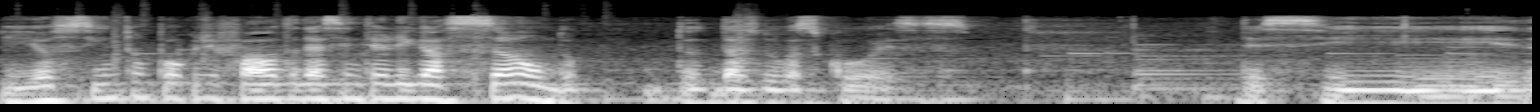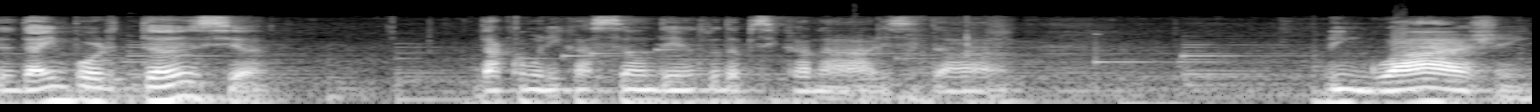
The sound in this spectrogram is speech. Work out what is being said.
e eu sinto um pouco de falta dessa interligação do do, das duas coisas, desse, da importância da comunicação dentro da psicanálise, da linguagem,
